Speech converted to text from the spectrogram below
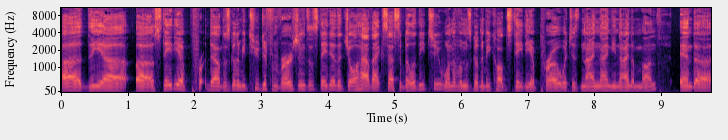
Uh, the uh, uh, Stadia Pro, now there's going to be two different versions of Stadia that you'll have accessibility to. One of them is going to be called Stadia Pro, which is nine ninety nine a month. And uh,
